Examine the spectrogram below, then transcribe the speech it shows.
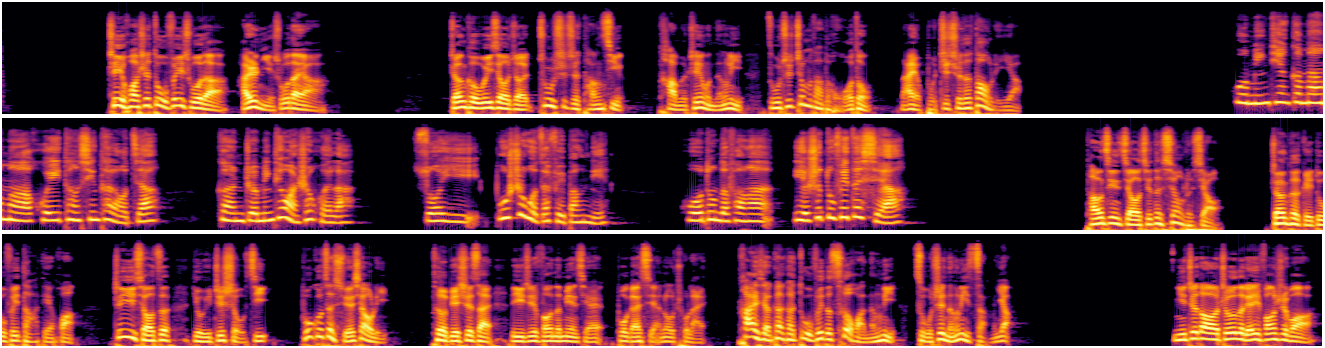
这话是杜飞说的，还是你说的呀？张可微笑着注视着唐静，他们真有能力组织这么大的活动，哪有不支持的道理呀？我明天跟妈妈回一趟新泰老家，赶着明天晚上回来，所以不是我在诽谤你。活动的方案也是杜飞在写啊。唐静狡黠的笑了笑。张可给杜飞打电话，这一小子有一只手机，不过在学校里。特别是在李志峰的面前不敢显露出来，他也想看看杜飞的策划能力、组织能力怎么样。你知道周的联系方式不？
